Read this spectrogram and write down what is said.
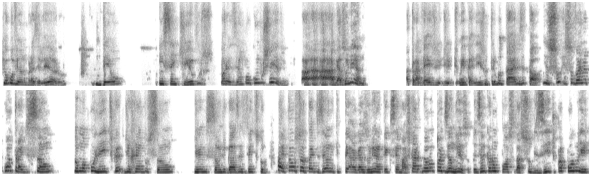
que o governo brasileiro deu incentivos, por exemplo, ao combustível, à, gasolina, através de, de, de, mecanismos tributários e tal. Isso, isso vai na contradição de uma política de redução de emissão de gases de efeito estufa. Ah, então o senhor está dizendo que a gasolina tem que ser mais cara? Não, não estou dizendo isso. Estou dizendo que eu não posso dar subsídio para poluir.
